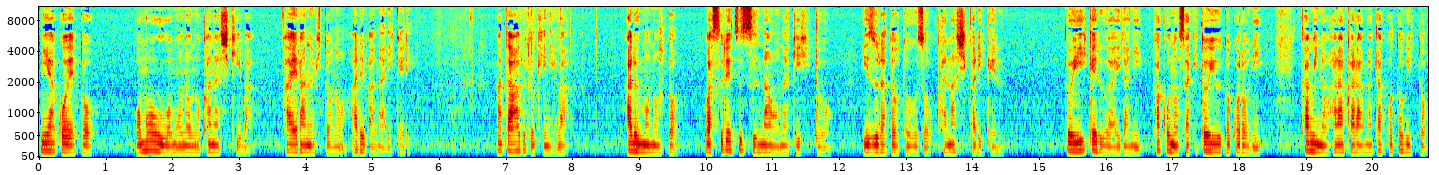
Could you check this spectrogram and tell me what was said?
都へと思うをものの悲しきは帰らぬ人のあればなりけりまたある時にはあるものと忘れつつなおなき人をいずらと問うぞ悲しかりける。と言いける間に過去の先というところに神の腹からまたことびと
